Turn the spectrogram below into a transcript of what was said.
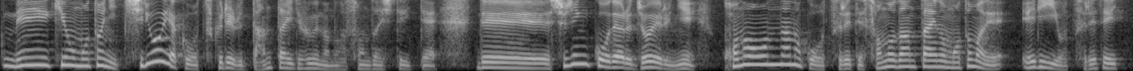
ー、免疫をもとに治療薬を作れる団体というふうなのが存在していてで主人公であるジョエルにこの女の子を連れてその団体のもとまでエリーを連れて行って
